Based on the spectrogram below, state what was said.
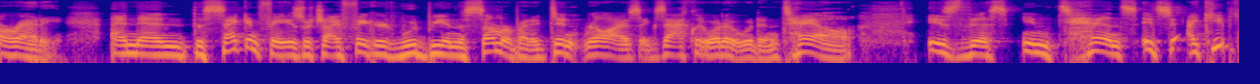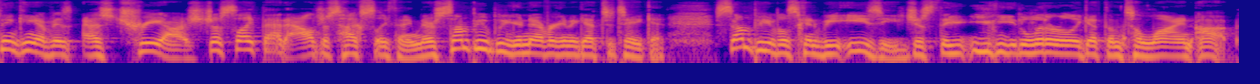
already. And then the second phase, which I figured would be in the summer, but I didn't realize exactly what it would entail, is this intense. It's, I keep thinking of it as, as triage, just like that Aldous Huxley thing. There's some people you're never going to get to take it. Some people's going to be easy. Just the, you can literally get them to line up.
